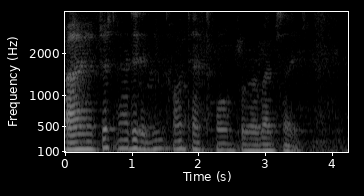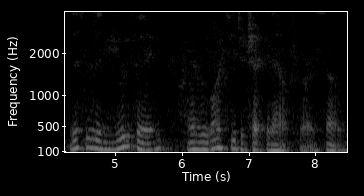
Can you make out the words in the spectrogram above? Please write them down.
I've just added a new contact form for our website. This is a new thing, and we want you to check it out for ourselves,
